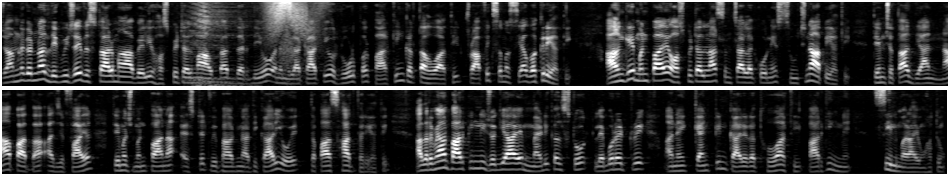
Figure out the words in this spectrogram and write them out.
જામનગરના દિગ્વિજય વિસ્તારમાં આવેલી હોસ્પિટલમાં આવતા દર્દીઓ અને મુલાકાતીઓ રોડ પર પાર્કિંગ કરતા હોવાથી ટ્રાફિક સમસ્યા વકરી હતી. આ અંગે મનપાએ હોસ્પિટલના સંચાલકોને સૂચના આપી હતી. તેમ છતાં ધ્યાન ના અપાતા આજે ફાયર તેમજ મનપાના એસ્ટેટ વિભાગના અધિકારીઓએ તપાસ હાથ ધરી હતી. આ દરમિયાન પાર્કિંગની જગ્યાએ મેડિકલ સ્ટોર, લેબોરેટરી અને કેન્ટીન કાર્યરત હોવાથી પાર્કિંગને સીલ મરાયું હતું.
